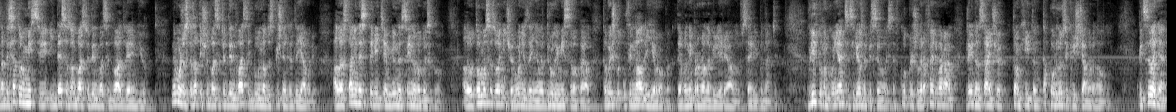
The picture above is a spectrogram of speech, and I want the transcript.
На 10-му місці йде сезон 21-22 для МЮ. Не можу сказати, що 21-20 був надуспішний для дияволів, але останні десятиліття МЮ не сильно виблискував. Але у тому сезоні червоні зайняли друге місце в АПЛ та вийшли у фінал Ліги Європи, де вони програли Вільяреалу в серії пенальтів. Влітку манкунянці серйозно підсилилися. В клуб прийшли Рафаель Варан, Джейдон Санчо, Том Хіттон та повернувся Кріштіану Роналду. Підсилення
